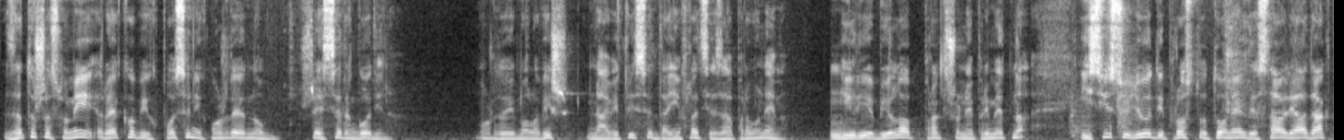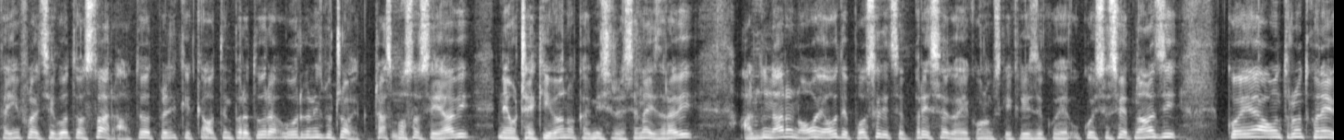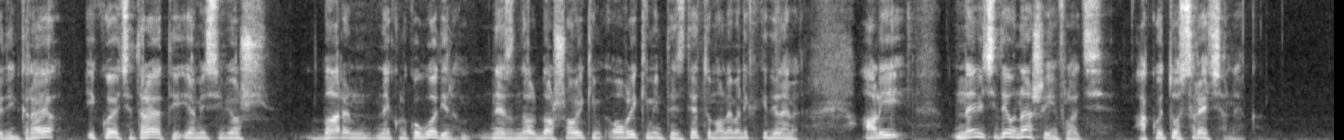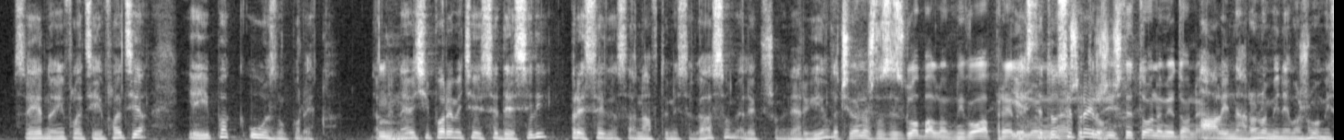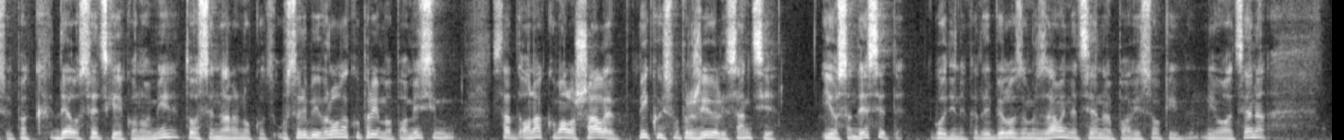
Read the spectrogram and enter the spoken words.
zato što smo mi, rekao bih, u posljednjih možda jedno 6-7 godina, možda i malo više, navikli se da inflacija zapravo nema. Mhm. Ili je bila praktično neprimetna i svi su ljudi prosto to negde stavili ad akta, inflacija je gotova stvar, ali to je otpredike kao temperatura u organizmu čovjeka. Čas mhm. posla se javi, neočekivano, kad misliš da se najzdravi, ali naravno ovo je ovde posljedica pre svega ekonomske krize u kojoj se svijet nalazi, koje ja u ovom trenutku ne vidim kraja i koja će trajati, ja mislim, još barem nekoliko godina. Ne znam da li baš ovolikim intenzitetom, ali nema nikakve dileme. Ali najveći deo naše inflacije, ako je to sreća neka, svejedno je inflacija, inflacija, je ipak uvoznog porekla. Dakle, mm. najveći poremećaj se desili, pre svega sa naftom i sa gasom, električnom energijom. Znači, ono što se iz globalnog nivoa prelilo na naše tržište, to nam je donelo. Ali, naravno, mi ne možemo, mi su ipak deo svetske ekonomije, to se, naravno, u Srbiji vrlo lako prima. Pa, mislim, sad onako malo šale, mi koji smo preživjeli sankcije i 80. godine, kada je bilo zamrzavanje cena, pa visoki nivoa cena,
